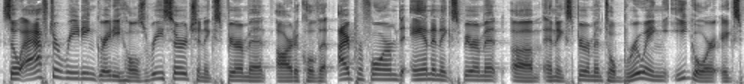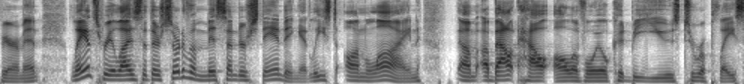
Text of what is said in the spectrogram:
So after reading Grady Hull's research, an experiment article that I performed, and an experiment, um, an experimental brewing Igor experiment, Lance realized that there's sort of a misunderstanding, at least online, um, about how olive oil could be used to replace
